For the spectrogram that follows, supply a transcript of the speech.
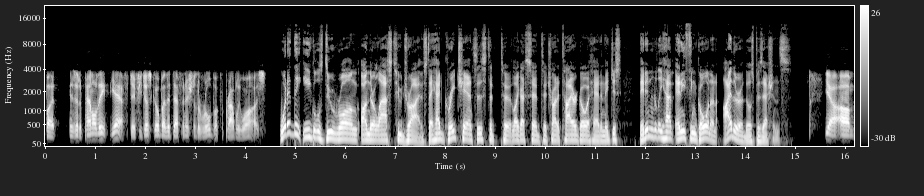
But is it a penalty? Yeah. If you just go by the definition of the rule book, it probably was. What did the Eagles do wrong on their last two drives? They had great chances to, to like I said, to try to tie or go ahead, and they just they didn't really have anything going on either of those possessions. Yeah, um,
